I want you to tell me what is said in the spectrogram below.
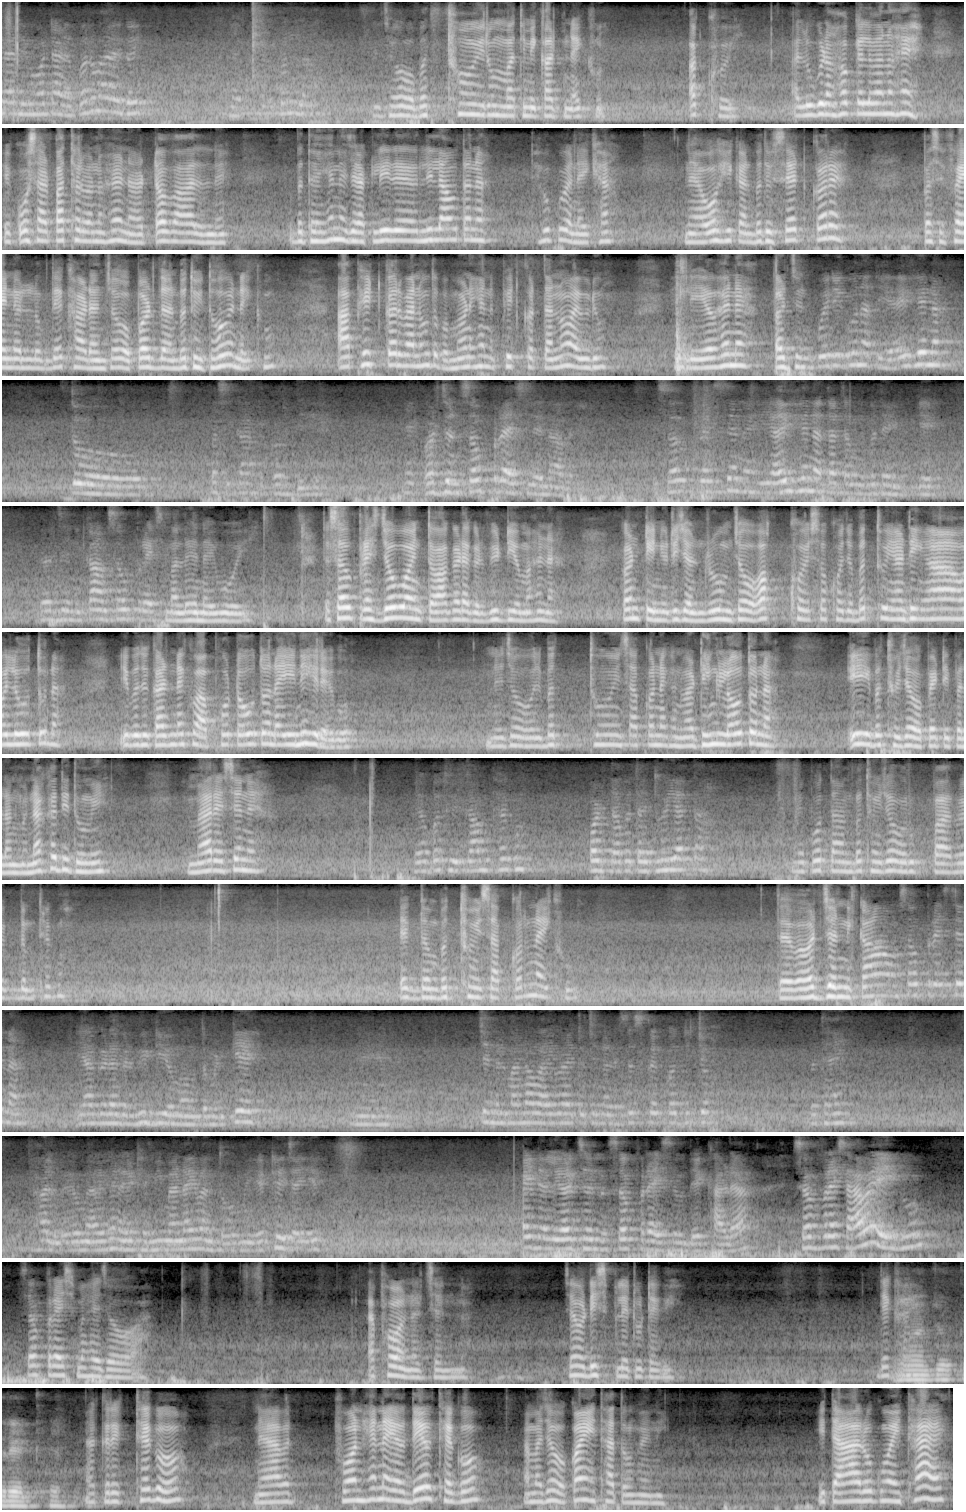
ફાઇનલી ગઈ. જો બધું રૂમમાંથી મેં કાઢી નાખ્યું. આખું આ લુગડા હકેલવાનો હે એ કોસાળ પાથરવાનો હે ને આ ટવાલ ને. બધા હે ને જરાક લીલે લીલા આવતા ને, તે હૂકવે નાખ્યા. ને આ ઓહિકાને બધું સેટ કરે. પછી ફાઇનલ લુક દેખાડે ને જવો પડદા ને બધું ધોવે નાખ્યું. આ ફિટ કરવાનું હતું, પણ મને હે ને ફિટ કરતા ન આવડ્યું. એટલે એ હે ને અર્જન્ટ પૂરી ગુનાથી નથી આવી ને તો પછી કાં તો કરી દઈએ. એક અર્જન્ટ સરપ્રાઈઝ લઈને આવે. એ સરપ્રાઈઝ છે ને, એ આવી છે ને ત્યાં તમને બધા કે અર્જન્ટ કામ સરપ્રાઈઝમાં લઈને આવ્યું હોય. તો સરપ્રાઈઝ જોવો હોય ને તો આગળ આગળ વિડીયોમાં હે ને કન્ટિન્યુ રીઝન રૂમ જો આખો સખો જો બધું અહીંયા ઢી આ ઓલું હતું ને, એ બધું કાઢી નાખ્યું, આ ફોટો હતો ને એ નહીં રહેગો ને જો બધું સાફ કરી નાખ્યું ઢીંગલો હતો ને, એ બધું જો પેટી પલંગમાં નાખી દીધું મેં. મારે છે ને એવું બધું કામ થયું પડતા બધા ધોયા હતા ને પોતાનું બધું જો રૂપારું એકદમ થયું. એકદમ બધું સાફ કરી નાખ્યું. તો હવે અર્જન્ટની કામ સરપ્રાઈઝ છે ને. એ આગળ આગળ વિડીયોમાં હું તમને કહે ને ચેનલમાં નવા આવ્યા હોય તો ચેનલને સબસ્ક્રાઈબ કરી દીજો. બધાય. હાલો અમારે છે ને એઠે મહેમાન આવ્યા ને તો અમે એઠે જઈએ. ફાઇનલી અર્જનનું સરપ્રાઈઝ હું દેખાડા સરપ્રાઈઝ આવે એ ગયું? સરપ્રાઈઝમાં હે જો આ. આ ફોન અર્જનનો. જો ડિસ્પ્લે તૂટે ગઈ. દેખાય? જો ક્રેક છે. આ ક્રેક થેગો ને આ ફોન હે ને દેવ દેવ થેગો આમાં જો કંઈ થતું હે નહીં. એ તો આ રોગમાં થાય.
